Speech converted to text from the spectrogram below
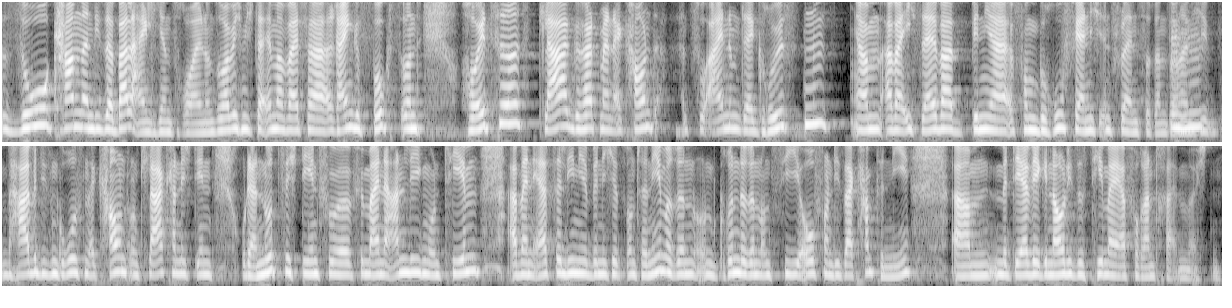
so kam dann dieser Ball eigentlich ins Rollen. Und so habe ich mich da immer weiter reingefuchst. Und heute, klar, gehört mein Account zu einem der größten aber ich selber bin ja vom Beruf her nicht Influencerin, sondern mhm. ich habe diesen großen Account und klar kann ich den oder nutze ich den für, für meine Anliegen und Themen. Aber in erster Linie bin ich jetzt Unternehmerin und Gründerin und CEO von dieser Company, ähm, mit der wir genau dieses Thema ja vorantreiben möchten.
